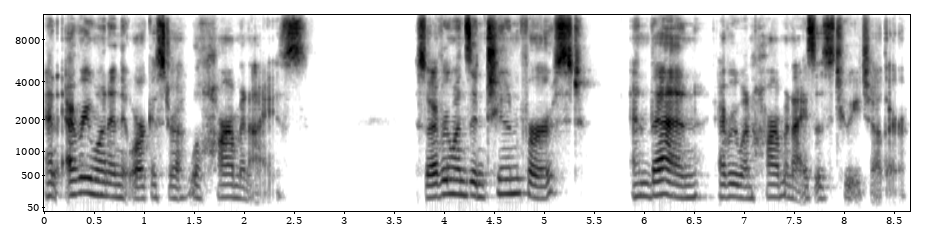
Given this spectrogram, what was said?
And everyone in the orchestra will harmonize. So everyone's in tune first, And then everyone harmonizes to each other.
